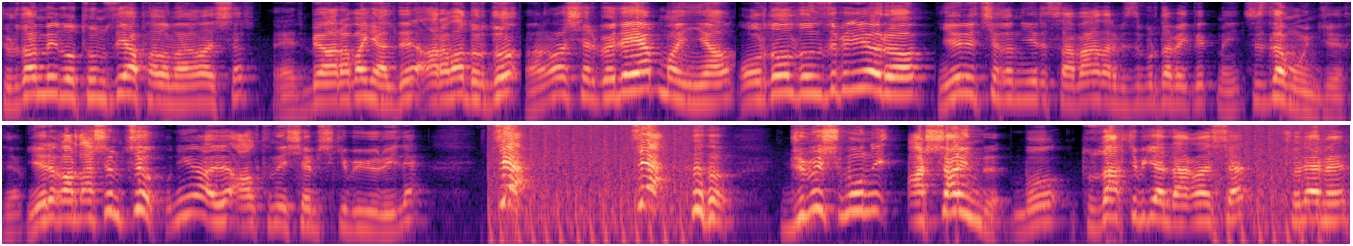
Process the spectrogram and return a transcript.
Şuradan bir lootumuzu yapalım arkadaşlar. Evet bir araba geldi. Araba durdu. Arkadaşlar böyle yapmayın ya. Orada olduğunuzu biliyorum. Yeri çıkın yeri sabaha kadar bizi burada bekletmeyin. Siz de mi oynayacak ya? Yeri kardeşim çık. Niye altını işemiş gibi yürüyle? Çık. Çık. Gümüş mum aşağı indi. Bu tuzak gibi geldi arkadaşlar. Şöyle hemen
